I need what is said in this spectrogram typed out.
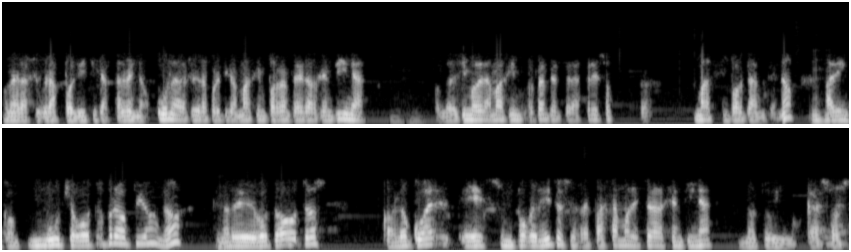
una de las figuras políticas, tal vez no, una de las figuras políticas más importantes de la Argentina. Cuando decimos de las más importantes, entre las tres o cuatro más importantes, ¿no? Alguien con mucho voto propio, ¿no? Que no le debe voto a otros, con lo cual es un poco inédito si repasamos la historia argentina no tuvimos casos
